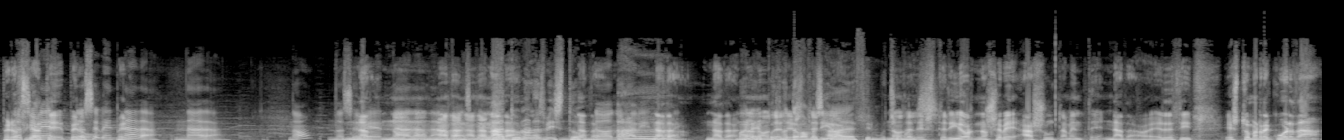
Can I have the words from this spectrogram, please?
Pero no, fíjate, se ve, pero, no se ve pero- nada, nada. ¿No? No se Na- ve no, nada, no, nada, nada, más nada, que- nada. Ah, ¿tú no lo has visto? Nada. No, no no la vi. Nada, nada. Vale, no, no, pues del no te vamos a exterior, decir mucho No, del más. exterior no se ve absolutamente nada. Es decir, esto me recuerda.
